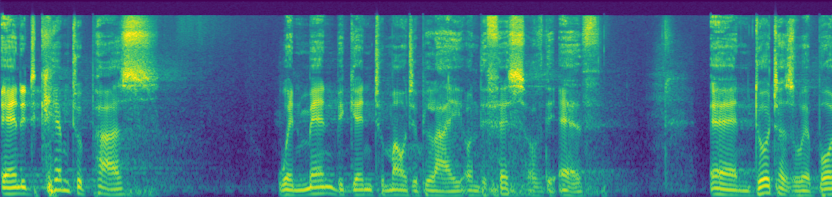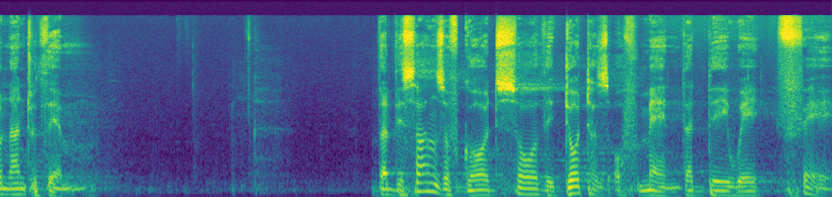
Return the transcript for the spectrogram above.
And it came to pass when men began to multiply on the face of the earth, and daughters were born unto them, that the sons of God saw the daughters of men that they were fair,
